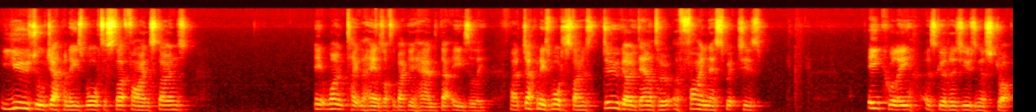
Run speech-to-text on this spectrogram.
usual Japanese water fine stones, it won't take the hairs off the back of your hand that easily. Uh, Japanese water stones do go down to a fineness which is equally as good as using a strop,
